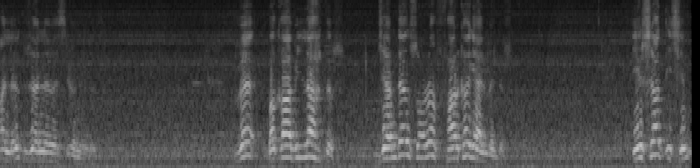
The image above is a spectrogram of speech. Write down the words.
halleri düzenlemesi yönündedir. Ve bakabillah'tır. Cem'den sonra farka gelmedir. İrşat için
